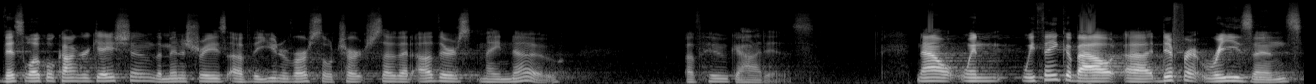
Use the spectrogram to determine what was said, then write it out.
this local congregation, the ministries of the universal church, so that others may know of who God is. Now, when we think about uh, different reasons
